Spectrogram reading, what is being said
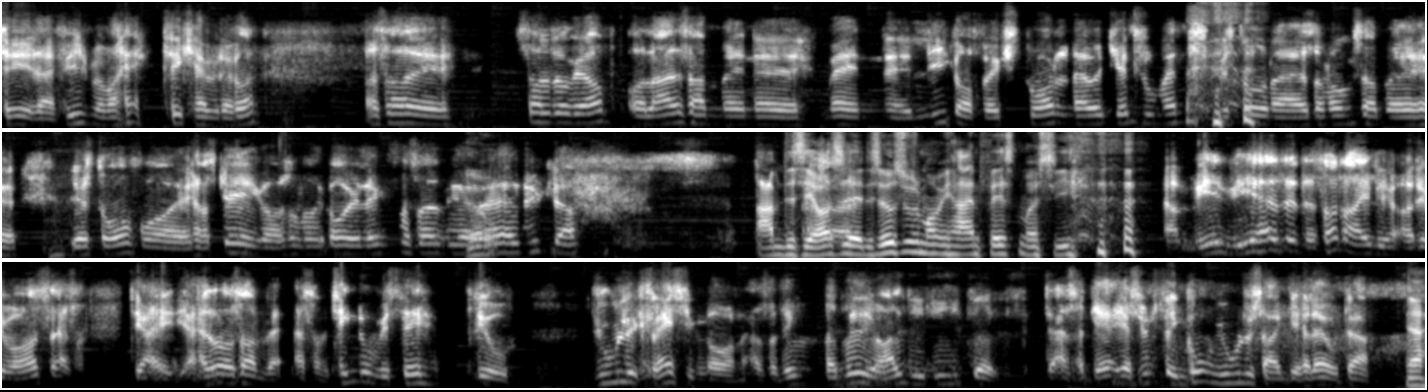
det er da fint med mig. Det kan vi da godt. Og så, øh, så dukkede jeg op og legede sammen med en, øh, med en øh, League of Extraordinary Gentlemen, bestående af sådan nogen som øh, Jes for øh, Herr Skæg og sådan noget går i længe. Så sad vi og havde en. Jamen, det ser, også, øh, det ser også ud, som om I har en fest, må jeg sige. Jamen, vi, vi havde det da så dejligt, og det var også, altså, det, jeg, jeg havde også sådan, altså, tænk nu, hvis det blev juleklassikeren, altså, det, man ved jo aldrig lige, det, altså, det, jeg synes, det er en god julesang, de har lavet der. ja.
